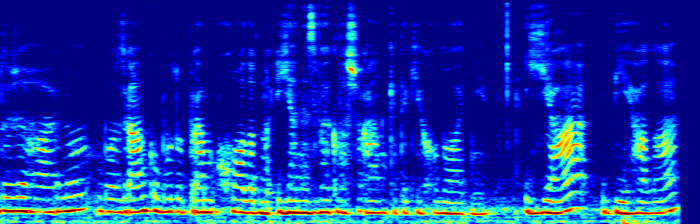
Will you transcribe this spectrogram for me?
Дуже гарно, бо зранку було прям холодно, і я не звикла, що ранки такі холодні. Я бігала,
